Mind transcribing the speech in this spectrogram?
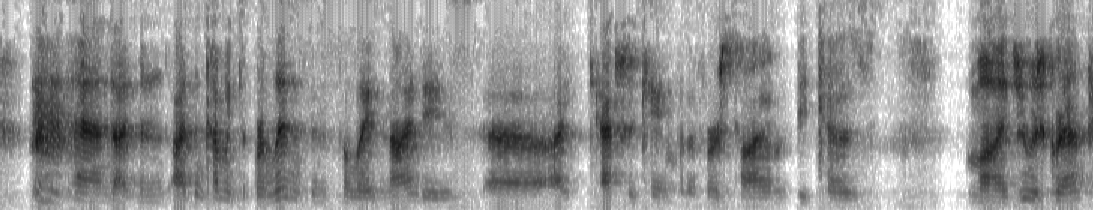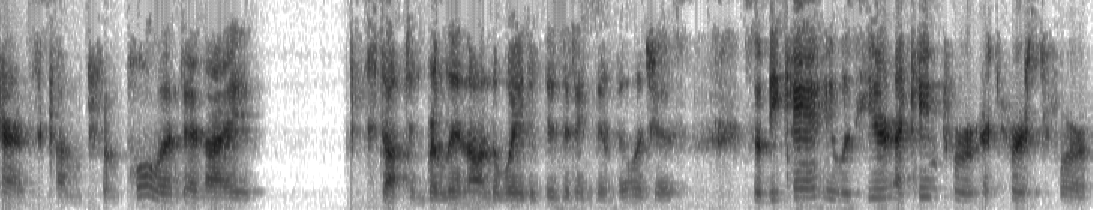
and I've been I've been coming to Berlin since the late '90s. Uh, I actually came for the first time because my Jewish grandparents come from Poland, and I stopped in Berlin on the way to visiting their villages. So it became it was here. I came for at first for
